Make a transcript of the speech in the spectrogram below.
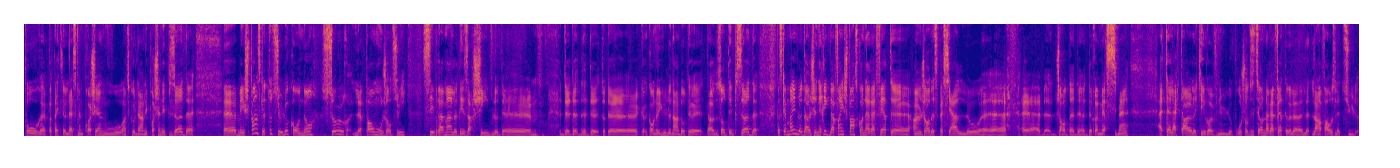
pour euh, peut-être la semaine prochaine ou en tout cas dans les prochains épisodes. Euh, mais je pense que tous ceux-là qu'on a sur le pont aujourd'hui, c'est vraiment des archives de, tout euh, qu'on a eu dans d'autres dans autres épisodes. Parce que même dans le générique de fin, je pense qu'on aurait fait euh, un genre de spécial, genre de, remerciement à tel acteur qui est revenu pour aujourd'hui. On aurait fait l'emphase là-dessus. Là.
